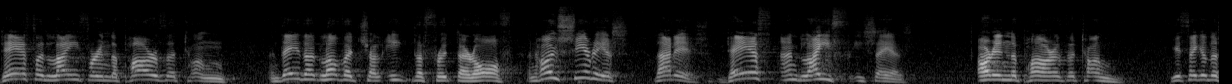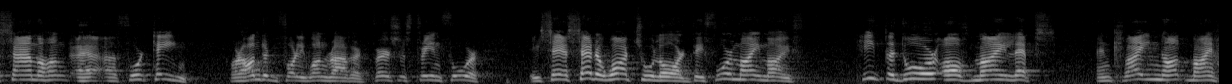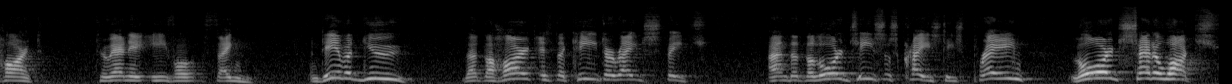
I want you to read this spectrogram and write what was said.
Death and life are in the power of the tongue, and they that love it shall eat the fruit thereof. And how serious that is. Death and life, he says, are in the power of the tongue. You think of the Psalm uh, uh, 14, or 141 rather, verses 3 and 4. He says, Set a watch, O Lord, before my mouth. Keep the door of my lips. Incline not my heart to any evil thing. And David knew that the heart is the key to right speech, and that the Lord Jesus Christ, he's praying, Lord, set a watch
